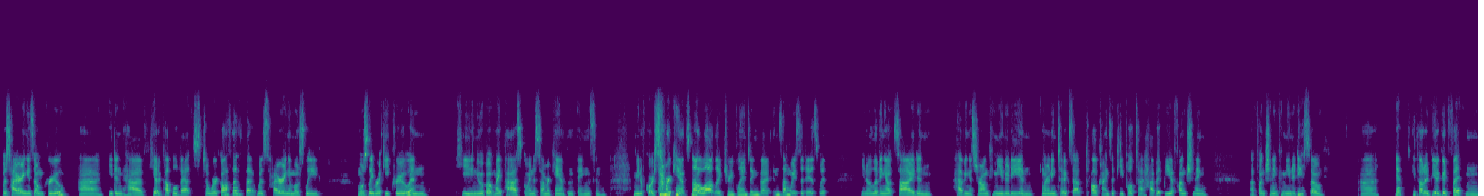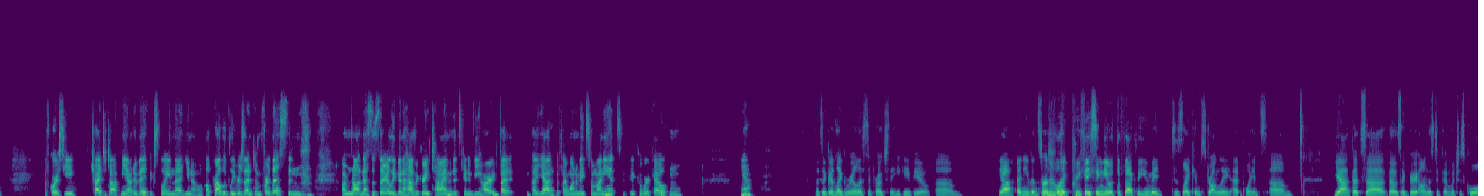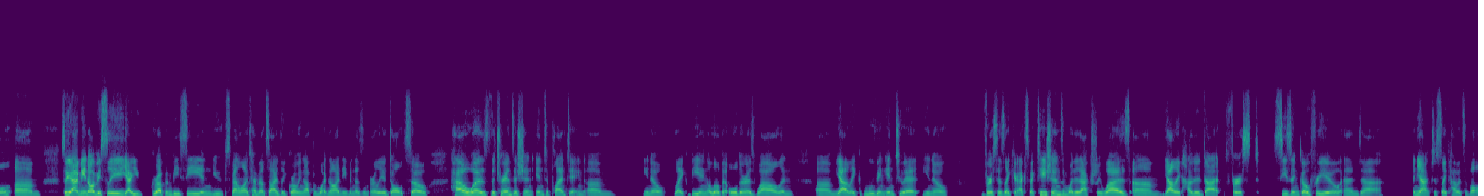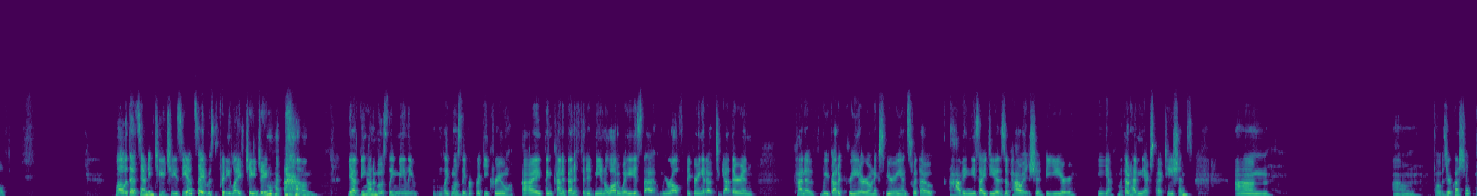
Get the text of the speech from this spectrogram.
was hiring his own crew. Uh, he didn't have, he had a couple vets to work off of, but was hiring a mostly, mostly rookie crew and he knew about my past going to summer camp and things. And i mean of course summer camp's not a lot like tree planting but in some ways it is with you know living outside and having a strong community and learning to accept all kinds of people to have it be a functioning a functioning community. So uh, yeah he thought i'd be a good fit. And of course he tried to talk me out of it explain that you know i'll probably resent him for this. And I'm not necessarily going to have a great time and it's going to be hard, but but yeah, if I want to make some money, it's it could work out and yeah. That's a good like realist approach that he gave you. Um yeah, and even sort of like prefacing you with the fact that you may dislike him strongly at points. Um yeah that's uh that was like very honest of him which is cool um so yeah i mean obviously yeah you grew up in bc and you spent a lot of time outside like growing up and whatnot and even as an early adult so how was the transition into planting um you know, like being a little bit older as well. And um, yeah, like moving into it, you know, versus like your expectations and what it actually was. Um, yeah, like how did that first season go for you? And, uh, and yeah, just like how it's evolved. Well, without sounding too cheesy, I'd say it was pretty life changing. um, yeah, being on a mostly mainly like mostly rookie crew, I think kind of benefited me in a lot of ways that we were all figuring it out together and kind of we got to create our own experience without having these ideas of how it should be or yeah, without having the expectations. Um, um, what was your question?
